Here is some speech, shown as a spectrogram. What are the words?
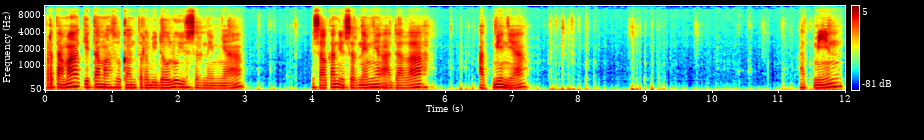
Pertama, kita masukkan terlebih dahulu username-nya. Misalkan username-nya adalah admin ya. Admin.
